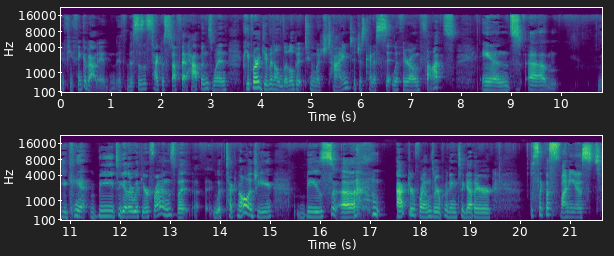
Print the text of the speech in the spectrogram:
If you think about it, this is the type of stuff that happens when people are given a little bit too much time to just kind of sit with their own thoughts and um, you can't be together with your friends, but with technology, these uh, actor friends are putting together just like the funniest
